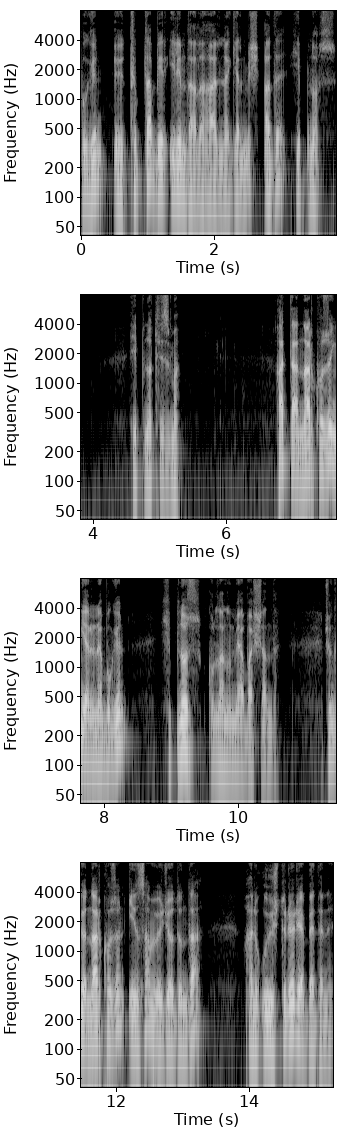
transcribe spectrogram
bugün e, tıpta bir ilim dalı haline gelmiş. Adı hipnoz. Hipnotizma. Hatta narkozun yerine bugün hipnoz kullanılmaya başlandı. Çünkü narkozun insan vücudunda hani uyuşturuyor ya bedeni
